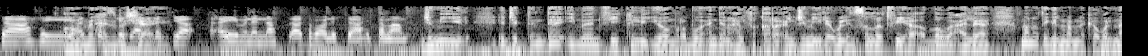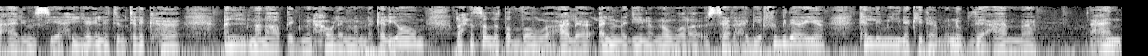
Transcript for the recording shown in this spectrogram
شاهي أوه، من حزب الشاهي. أي من الناس تبعون الشاهي تمام. جميل جدا. دائما في كل يوم ربوع عندنا هالفقرة الجميلة واللي نسلط فيها الضوء على مناطق المملكة والمعالم السياحية اللي تمتلكها المناطق من حول المملكة. اليوم راح نسلط الضوء على المدينة المنورة. أستاذ عبير في البداية كلمينا كذا نبذة عامة عن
